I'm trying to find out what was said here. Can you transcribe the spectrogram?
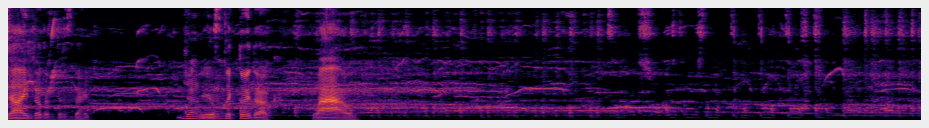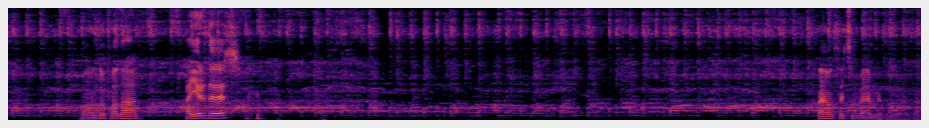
cahil de olabiliriz belki. Bir Geldi. ıslık duyduk. Wow. Bando falan. Hayırdır? ben o saçını beğenmedim bu arada.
